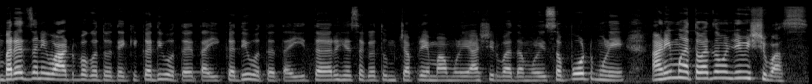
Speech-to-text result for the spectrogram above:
बऱ्याच जणी वाट बघत होत्या की कधी होतं ताई कधी होतं ताई. तर हे सगळं तुमच्या प्रेमामुळे आशीर्वादामुळे सपोर्टमुळे आणि महत्त्वाचं म्हणजे विश्वास.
